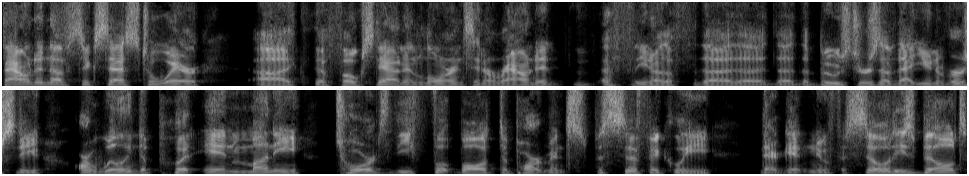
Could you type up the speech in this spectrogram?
found enough success to where uh, the folks down in Lawrence and around it, uh, you know, the, the the the the boosters of that university are willing to put in money towards the football department specifically. They're getting new facilities built.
